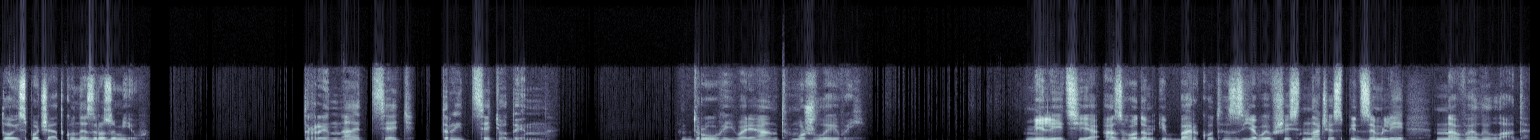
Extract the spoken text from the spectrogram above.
Той спочатку не зрозумів. 13.31 Другий варіант можливий. Міліція, а згодом і Беркут, з'явившись наче з-під землі, навели лад.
